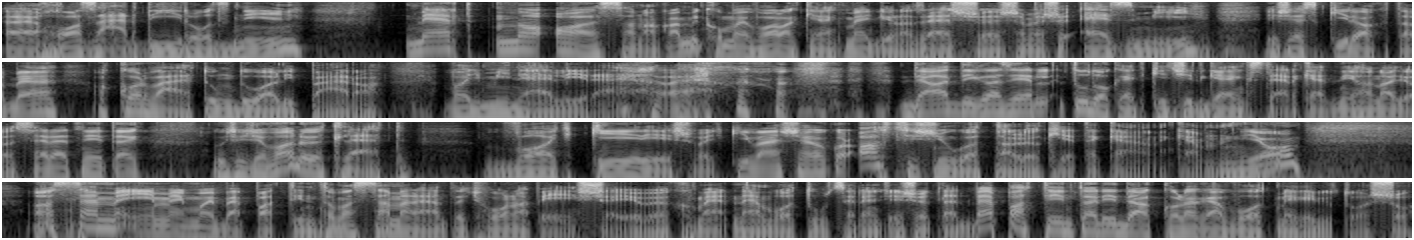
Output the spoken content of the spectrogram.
uh, hazárdírozni, mert ma alszanak. Amikor majd valakinek megjön az első SMS, hogy ez mi, és ezt kirakta be, akkor váltunk dualipára, vagy minellire. De addig azért tudok egy kicsit gangsterkedni, ha nagyon szeretnétek. Úgyhogy ha van ötlet, vagy kérés, vagy kívánság, akkor azt is nyugodtan lökjétek el nekem. Jó? Aztán én meg majd bepattintom, aztán már lehet, hogy holnap én se jövök, mert nem volt túl szerencsés ötlet bepattintani, de akkor legalább volt még egy utolsó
